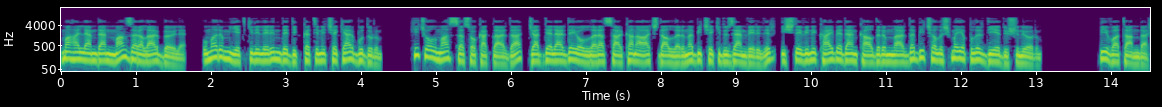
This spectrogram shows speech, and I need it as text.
Mahallemden manzaralar böyle. Umarım yetkililerin de dikkatini çeker bu durum. Hiç olmazsa sokaklarda, caddelerde yollara sarkan ağaç dallarına bir çekidüzen verilir, işlevini kaybeden kaldırımlarda bir çalışma yapılır diye düşünüyorum. Bir vatandaş.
